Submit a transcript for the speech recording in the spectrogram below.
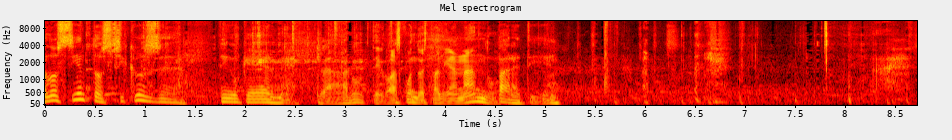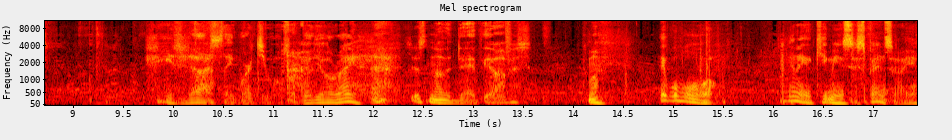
Lo siento, chicos. eh, tengo que irme. Claro, te vas cuando estás ganando. Para ti, ¿eh? Jesus, us, they worked you over good. You all right? Just another day at the office. Come on. Hey, whoa, whoa, whoa. You're gonna keep me in suspense, are you?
